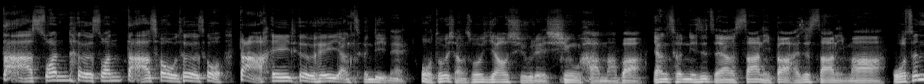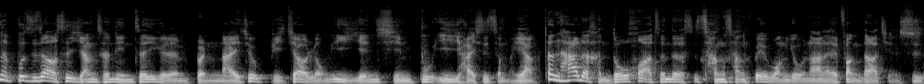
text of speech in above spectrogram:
大酸特酸，大臭特臭，大黑特黑杨丞琳呢。我都想说，要求的凶悍嘛吧？杨丞琳是怎样杀你爸还是杀你妈？我真的不知道是杨丞琳这一个人本来就比较容易言行不一，还是怎么样。但他的很多话真的是常常被网友拿来放大检视。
